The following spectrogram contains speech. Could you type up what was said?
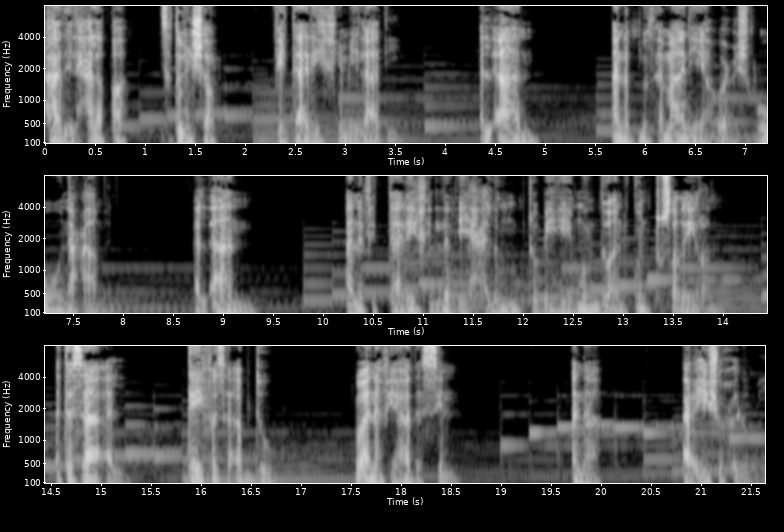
هذه الحلقة ستنشر في تاريخ ميلادي. الآن أنا ابن ثمانية وعشرون عاما. الآن أنا في التاريخ الذي حلمت به منذ أن كنت صغيرا. أتساءل كيف سأبدو وأنا في هذا السن؟ أنا أعيش حلمي.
